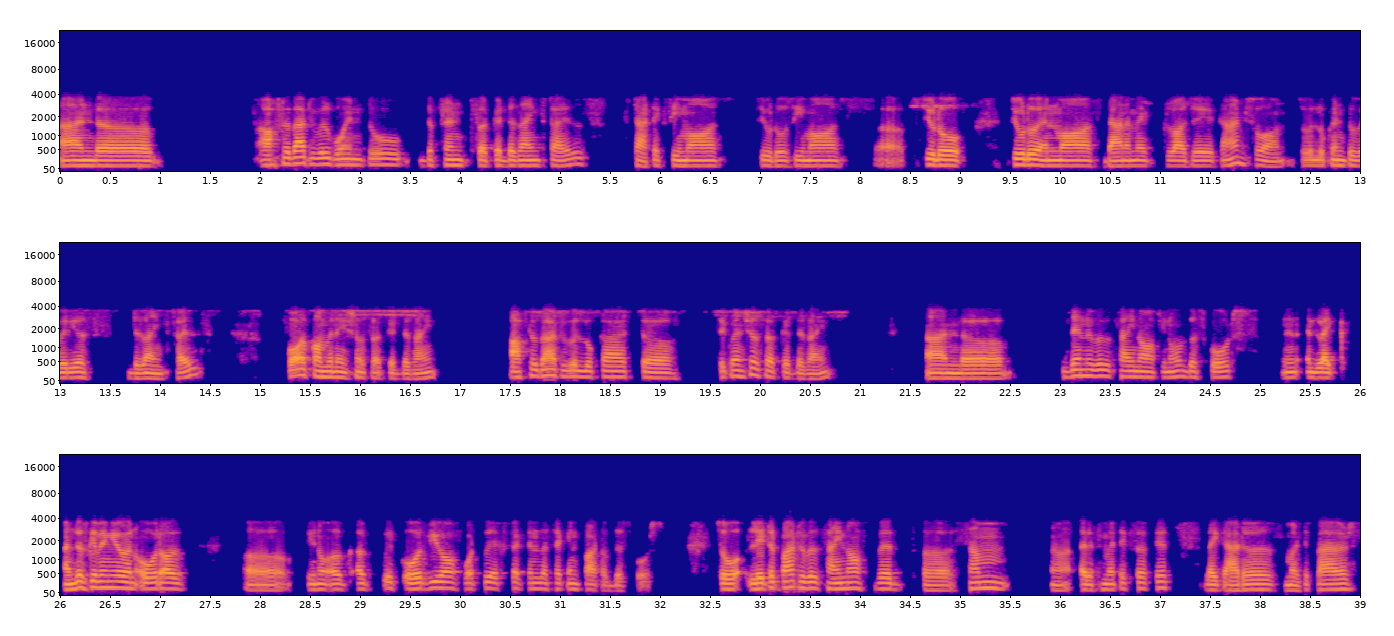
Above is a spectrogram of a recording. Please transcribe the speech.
And uh, after that, we will go into different circuit design styles, static CMOS, pseudo CMOS, uh, pseudo pseudo NMOS, dynamic logic, and so on. So we'll look into various design styles for combinational circuit design. After that, we will look at uh, sequential circuit design. And uh, then we will sign off, you know, the scores. And, and like, I'm just giving you an overall, uh, you know, a, a, quick overview of what to expect in the second part of this course. So later part, we will sign off with uh, some uh, arithmetic circuits like adders, multipliers,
